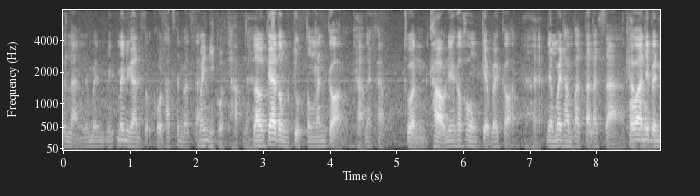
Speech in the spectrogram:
สันหลังหรือไม่ไม่ไม่มีการกดทับเส้นประสาทไม่มีกดทับนะฮะเราแก้ตรงจุดตรงนั้นก่อนครับนะครับ ส่วนเข่าเนี่ยเขาคงเก็บไว้ก่อนฮะยังไม่ทำผ่าตัดรักษา เพราะว่าผมนี่เป็น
